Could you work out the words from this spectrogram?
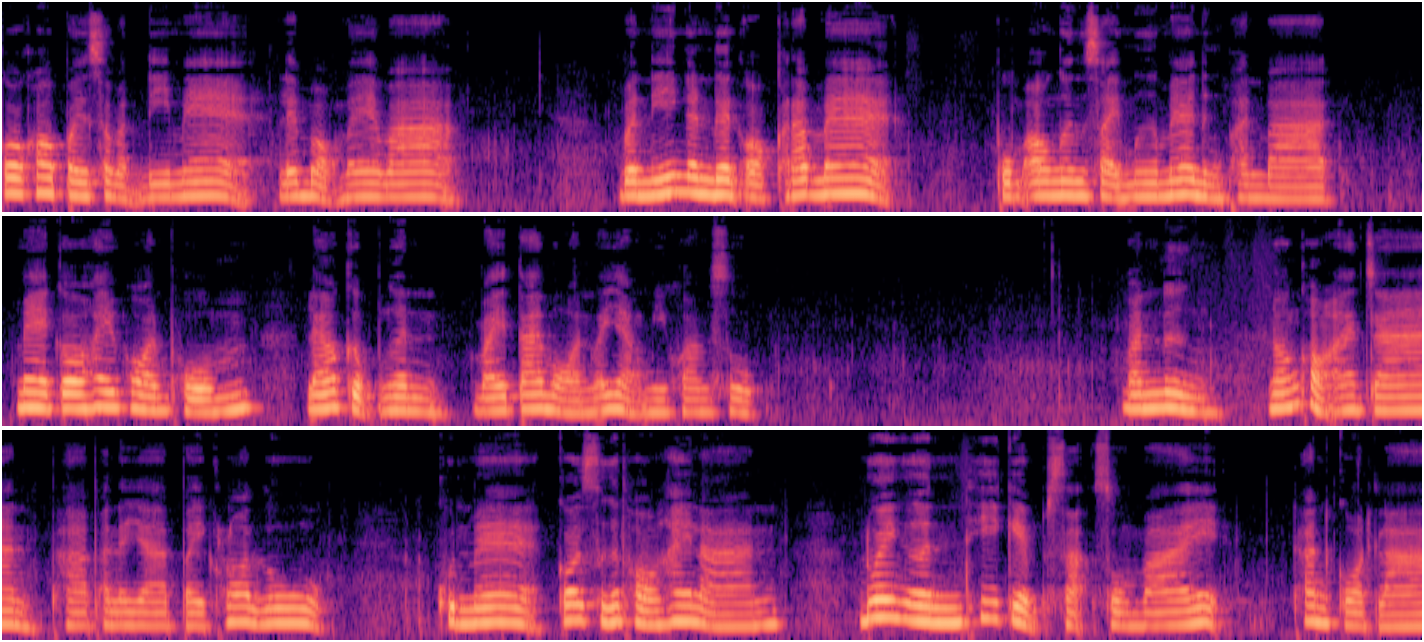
ก็เข้าไปสวัสดีแม่ และบอกแม่ว่า วันนี้เงินเดือนออกครับแม่ ผมเอาเงินใส่มือแม่หนึ่งพันบาท แม่ก็ให้พรผม แล้วเก็บเงินไว้ใต้หมอนไว้อย่างมีความสุข วันหนึ่ง น้องของอาจารย์ พาภรรยาไปคลอดลูก คุณแม่ก็ซื้อทองให้หลาน ด้วยเงินที่เก็บสะสมไว้ ท่านกอดหลา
